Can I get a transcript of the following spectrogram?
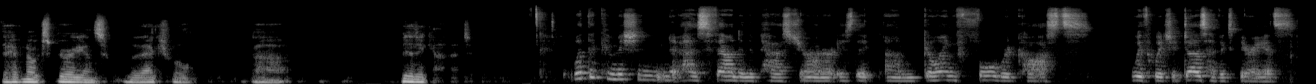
they have no experience with actual uh, bidding on? What the Commission has found in the past, Your Honor, is that um, going forward costs with which it does have experience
